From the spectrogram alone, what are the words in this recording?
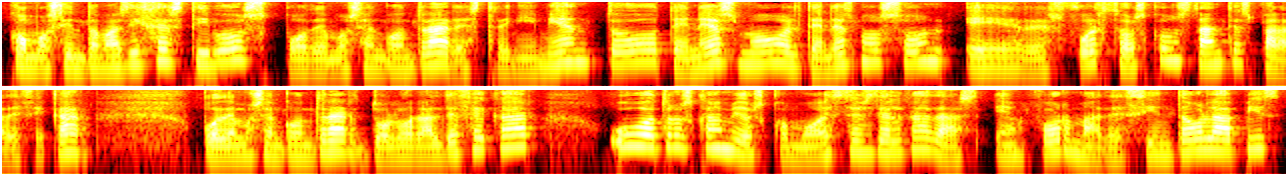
Como síntomas digestivos podemos encontrar estreñimiento, tenesmo. El tenesmo son eh, esfuerzos constantes para defecar. Podemos encontrar dolor al defecar u otros cambios como heces delgadas en forma de cinta o lápiz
